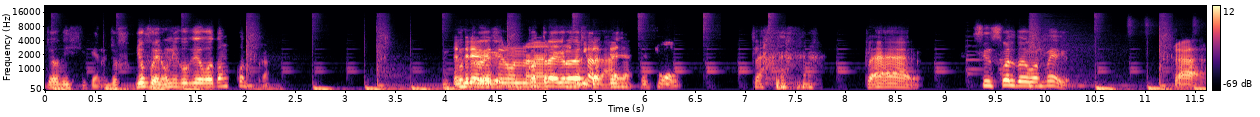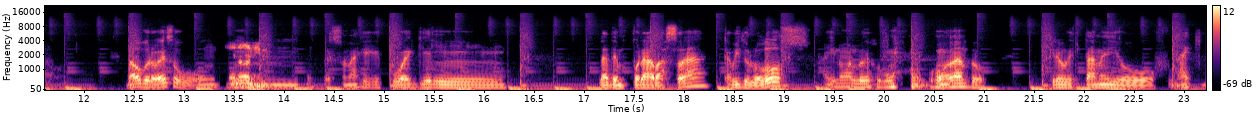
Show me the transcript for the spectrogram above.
yo dije que no. Yo, yo fui el único que votó en contra. En Tendría contra que ser en una contra de que lo dejaran. Claro. claro. Sin sueldo de por medio. Claro. No, pero eso, un, Anónimo. un, un personaje que estuvo aquí el- la temporada pasada, capítulo 2, ahí nomás lo dejo como, como dando. Creo que está medio funaki.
